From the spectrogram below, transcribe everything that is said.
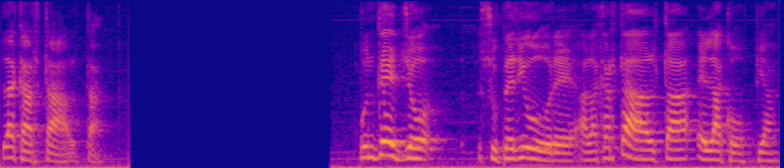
la carta alta. Punteggio superiore alla carta alta è la coppia.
